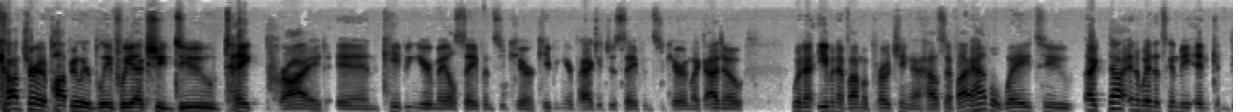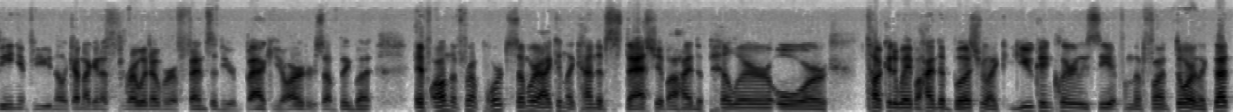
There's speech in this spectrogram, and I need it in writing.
Contrary to popular belief, we actually do take pride in keeping your mail safe and secure, keeping your packages safe and secure. And like I know when I, even if I'm approaching a house, if I have a way to like not in a way that's going to be inconvenient for you, you know, like I'm not going to throw it over a fence into your backyard or something, but if on the front porch somewhere I can like kind of stash it behind a pillar or tuck it away behind a bush, or like you can clearly see it from the front door, like that,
